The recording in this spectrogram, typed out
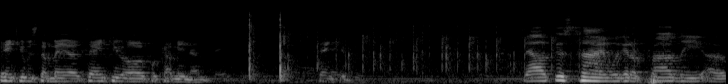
Thank you, Mr. Mayor. Thank you all for coming in. Thank you. Now, at this time, we're going to proudly uh,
